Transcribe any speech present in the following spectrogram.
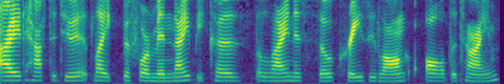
I'd have to do it like before midnight because the line is so crazy long all the time.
